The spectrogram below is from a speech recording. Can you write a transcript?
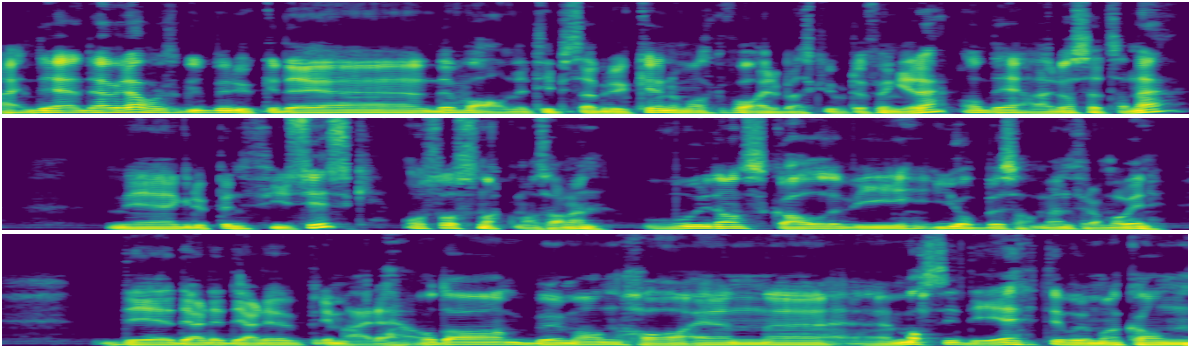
Nei, det, det vil jeg faktisk bruke det, det vanlige tipset jeg bruker når man skal få arbeidsgrupper til å fungere. og Det er å sette seg ned med gruppen fysisk, og så snakker man sammen. Hvordan skal vi jobbe sammen framover? Det, det, er det, det, er det, primære. Og da bør man ha en, uh, masse ideer til hvor man kan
